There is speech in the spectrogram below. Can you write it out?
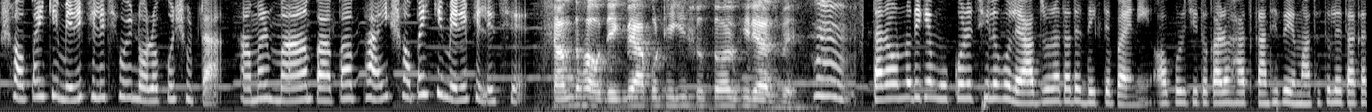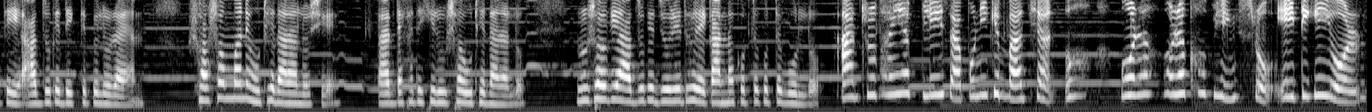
সবাইকে মেরে ফেলেছে ওই নরপশুটা। আমার মা বাবা ভাই সবাইকে মেরে ফেলেছে। শান্ত হও দেখবে আপু ঠিকই সুস্থভাবে ফিরে আসবে। হুম। তারা অন্যদিকে মুখ করেছিল বলে আদ্ররা তাদের দেখতে পায়নি। অপরিচিত কারও হাত কাঁধে পেয়ে মাথা তুলে তাকাতে আদ্রকে দেখতে পেল রায়ান। সসম্মানে উঠে দাঁড়াল সে। তার দেখা দেখি রুষা উঠে দাঁড়াল। রুষাও গিয়ে আদ্রকে জড়িয়ে ধরে কান্না করতে করতে বলল আদ্র ভাইয়া প্লিজ আপনিকে বাঁচান। ও ওরা ওরা খুব হিংস্র। এইদিকেই ওর।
